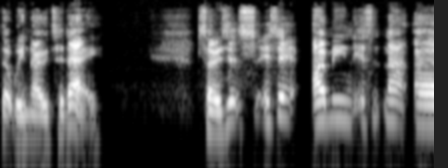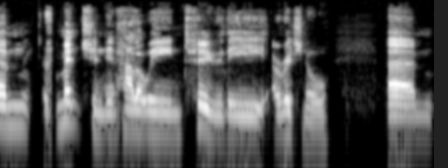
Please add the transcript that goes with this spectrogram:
that we know today. So is it is it? I mean, isn't that um, mentioned in Halloween two, the original? Um,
